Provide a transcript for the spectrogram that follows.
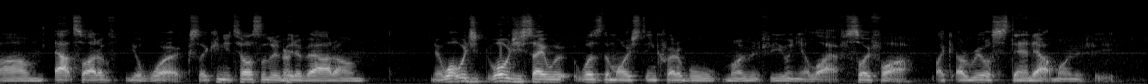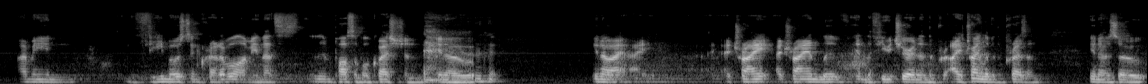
um, outside of your work. So, can you tell us a little sure. bit about, you know, what would you what would you say was the most incredible moment for you in your life so far? Like a real standout moment for you? I mean, the most incredible. I mean, that's an impossible question. You know, you know, I, I, I, try, I try and live in the future and in the, I try and live in the present. You know, so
